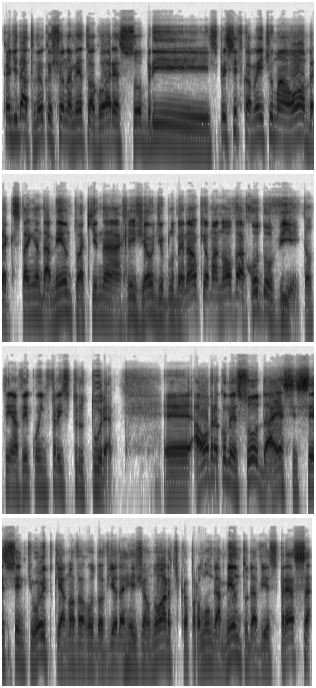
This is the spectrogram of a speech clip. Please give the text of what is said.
Candidato, meu questionamento agora é sobre especificamente uma obra que está em andamento aqui na região de Blumenau, que é uma nova rodovia, então tem a ver com infraestrutura. É, a obra começou da SC 108, que é a nova rodovia da região norte, que é o prolongamento da Via Expressa,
